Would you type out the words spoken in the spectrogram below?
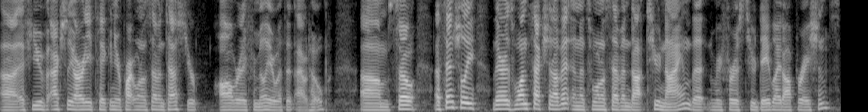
Uh, if you've actually already taken your Part 107 test, you're already familiar with it, I would hope. Um, so essentially, there is one section of it, and it's 107.29 that refers to daylight operations.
